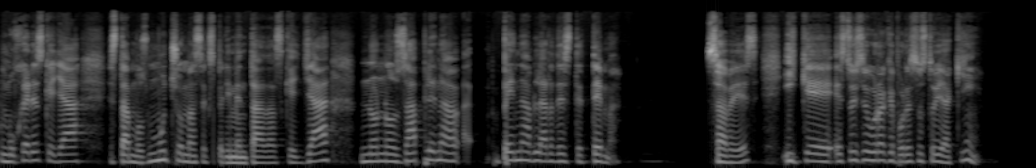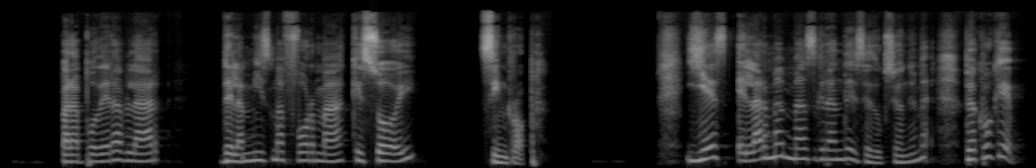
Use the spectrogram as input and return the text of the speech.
Mujeres que ya estamos mucho más experimentadas, que ya no nos da plena, pena hablar de este tema. ¿Sabes? Y que estoy segura que por eso estoy aquí, para poder hablar de la misma forma que soy sin ropa. Y es el arma más grande de seducción. Pero creo que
